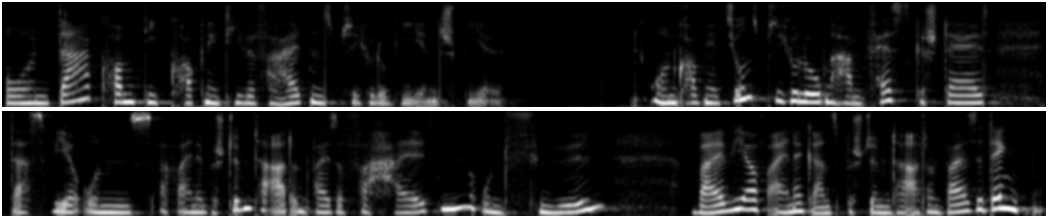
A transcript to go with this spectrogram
Und da kommt die kognitive Verhaltenspsychologie ins Spiel. Und Kognitionspsychologen haben festgestellt, dass wir uns auf eine bestimmte Art und Weise verhalten und fühlen, weil wir auf eine ganz bestimmte Art und Weise denken.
